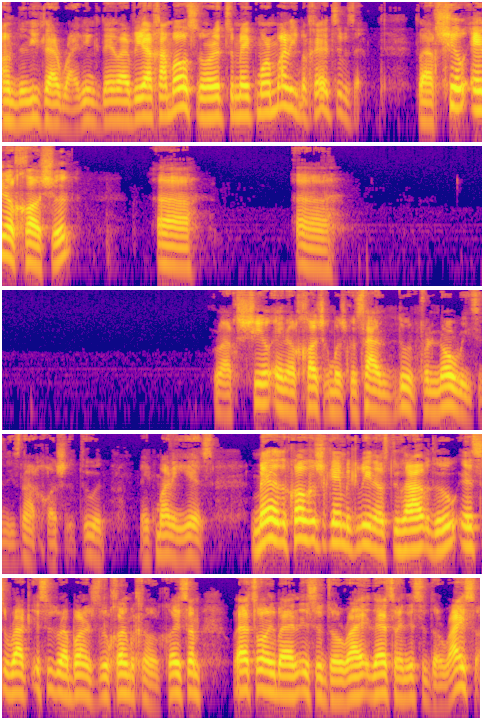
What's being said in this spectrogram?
underneath that writing. They la chamos in order to make more money. V'achshil eno choshud. Uh, uh, Lachshil ain't a chashik much to do it for no reason. He's not chashik. Do it, make money. He is. Mele the kodesh came bekvinos to have do is rak is the rabbanon to chayim b'chayim that's only by an Isidor, right? That's an Isidor Raisa.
